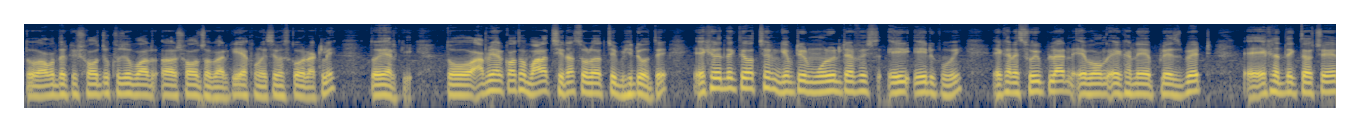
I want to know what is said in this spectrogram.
তো আমাদেরকে সহজ খুঁজে সহজ হবে আর কি, এখন এস এম এস করে রাখলে। তো এই আর কি। তো আমি আর কথা বাড়াচ্ছি না, চলে যাচ্ছে ভিডিওতে এখানে দেখতে পাচ্ছেন গেমটির মূল ইন্টারফেস এই, এইরকমই। এখানে সুইপ প্ল্যান এবং এখানে প্লেস বেট এখানে দেখতে পাচ্ছেন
